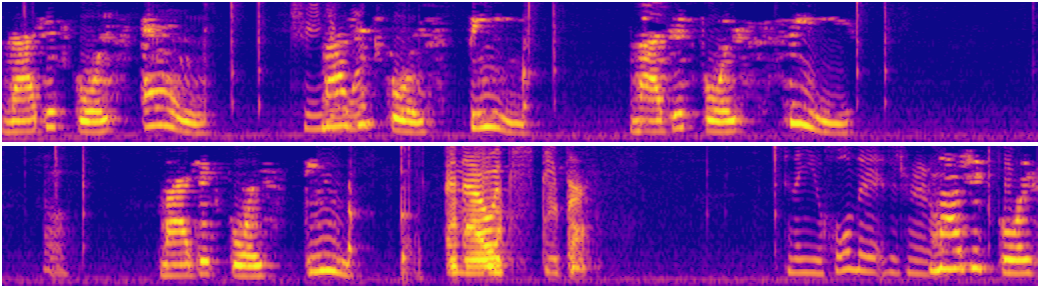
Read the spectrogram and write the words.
Magic voice A. Change it once. Magic voice B. Magic voice C. Oh. Magic voice D. And now it's deeper. And then you hold it to turn it off. Magic voice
